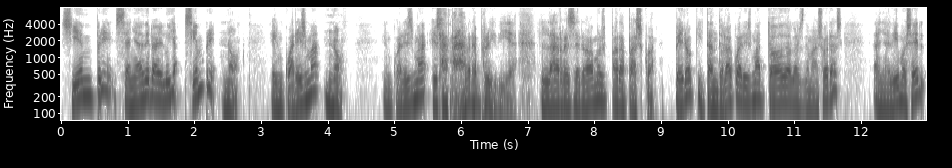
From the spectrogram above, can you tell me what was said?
Siempre se añade la aleluya. Siempre no. En cuaresma no. En cuaresma es la palabra prohibida. La reservamos para Pascua. Pero quitando la cuaresma, todas las demás horas añadimos el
